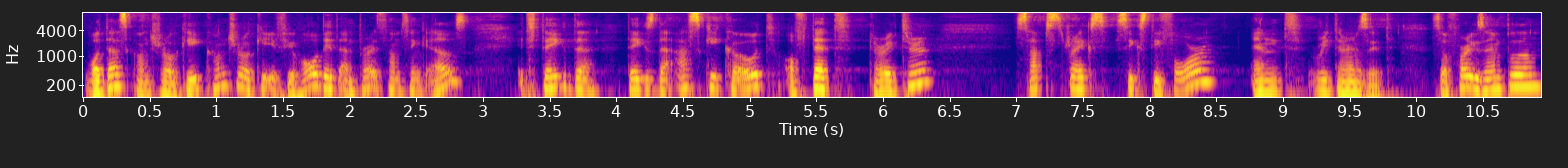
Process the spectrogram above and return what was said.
What does control key? Control key, if you hold it and press something else, it take the, takes the ASCII code of that character, subtracts 64, and returns it. So for example,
